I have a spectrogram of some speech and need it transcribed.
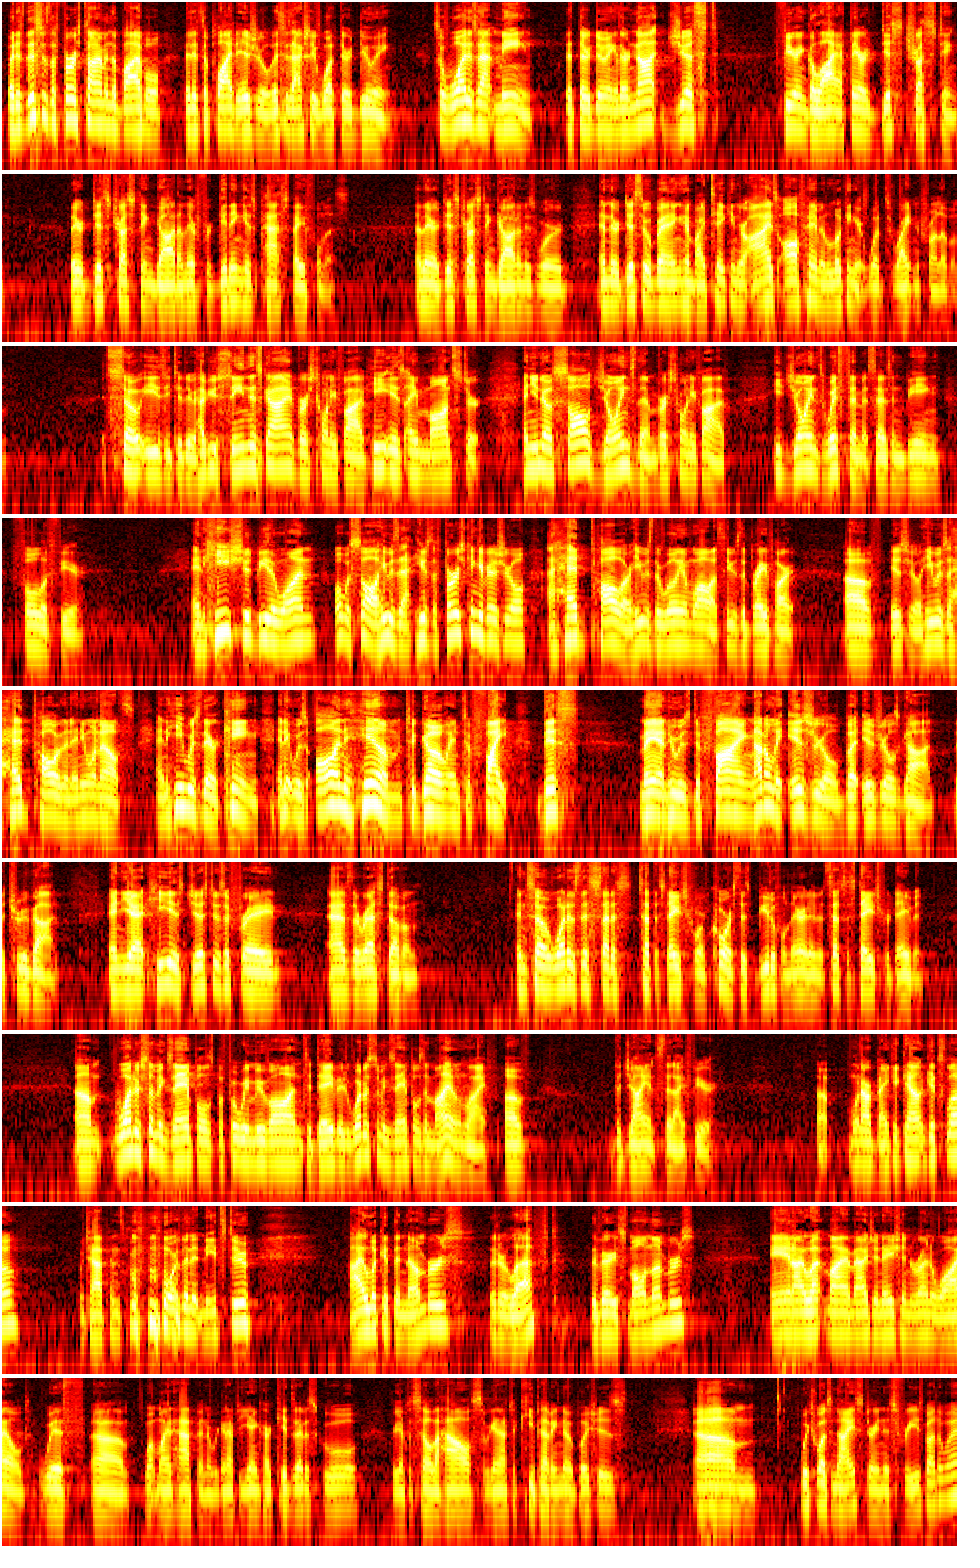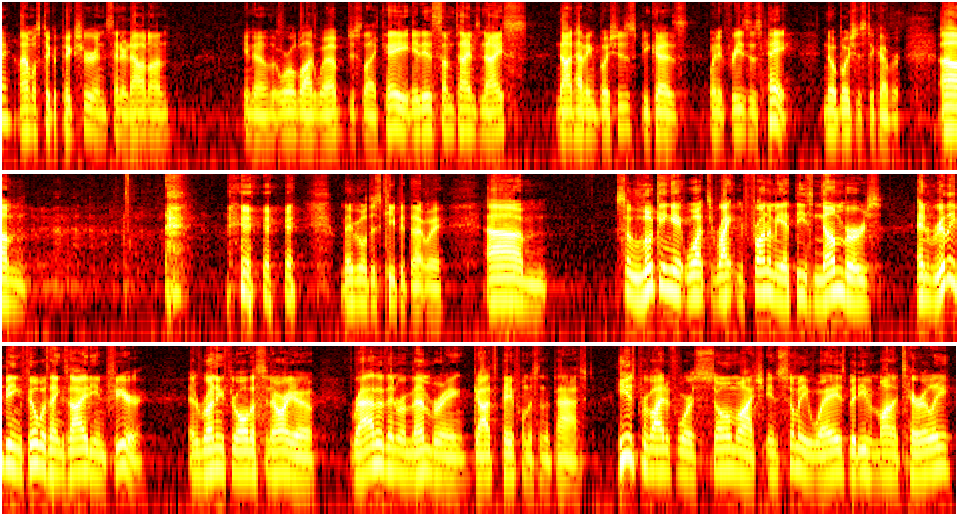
But this is the first time in the Bible that it's applied to Israel. This is actually what they're doing. So, what does that mean that they're doing? They're not just fearing Goliath, they are distrusting. They are distrusting God and they're forgetting his past faithfulness. And they are distrusting God and his word. And they're disobeying him by taking their eyes off him and looking at what's right in front of them. It's so easy to do. Have you seen this guy? Verse 25. He is a monster. And you know, Saul joins them, verse 25. He joins with them, it says, in being full of fear. And he should be the one. What was Saul? He was, a, he was the first king of Israel, a head taller. He was the William Wallace. He was the Braveheart of Israel. He was a head taller than anyone else, and he was their king. And it was on him to go and to fight this man who was defying not only Israel, but Israel's God, the true God. And yet he is just as afraid as the rest of them. And so, what does this set, set the stage for? Of course, this beautiful narrative. It sets the stage for David. Um, what are some examples, before we move on to David, what are some examples in my own life of the giants that I fear? Uh, when our bank account gets low, which happens more than it needs to, I look at the numbers that are left, the very small numbers, and I let my imagination run wild with uh, what might happen. Are we going to have to yank our kids out of school? Are we going to have to sell the house? Are we going to have to keep having no bushes? Um, which was nice during this freeze, by the way. I almost took a picture and sent it out on you know, the World Wide Web, just like, hey, it is sometimes nice not having bushes because when it freezes, hey, no bushes to cover. Um, maybe we'll just keep it that way. Um, so, looking at what's right in front of me, at these numbers, and really being filled with anxiety and fear, and running through all the scenario, rather than remembering God's faithfulness in the past. He has provided for us so much in so many ways, but even monetarily,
